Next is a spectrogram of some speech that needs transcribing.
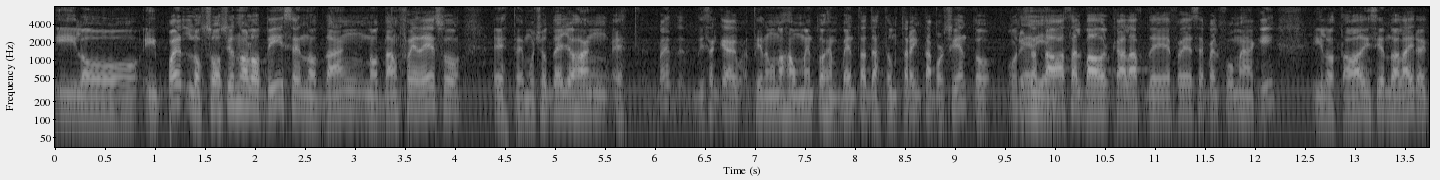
y lo y pues los socios nos lo dicen, nos dan nos dan fe de eso. Este, muchos de ellos han este, pues, dicen que tienen unos aumentos en ventas de hasta un 30%. Ahorita estaba Salvador Calaf de FS Perfumes aquí y lo estaba diciendo al aire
